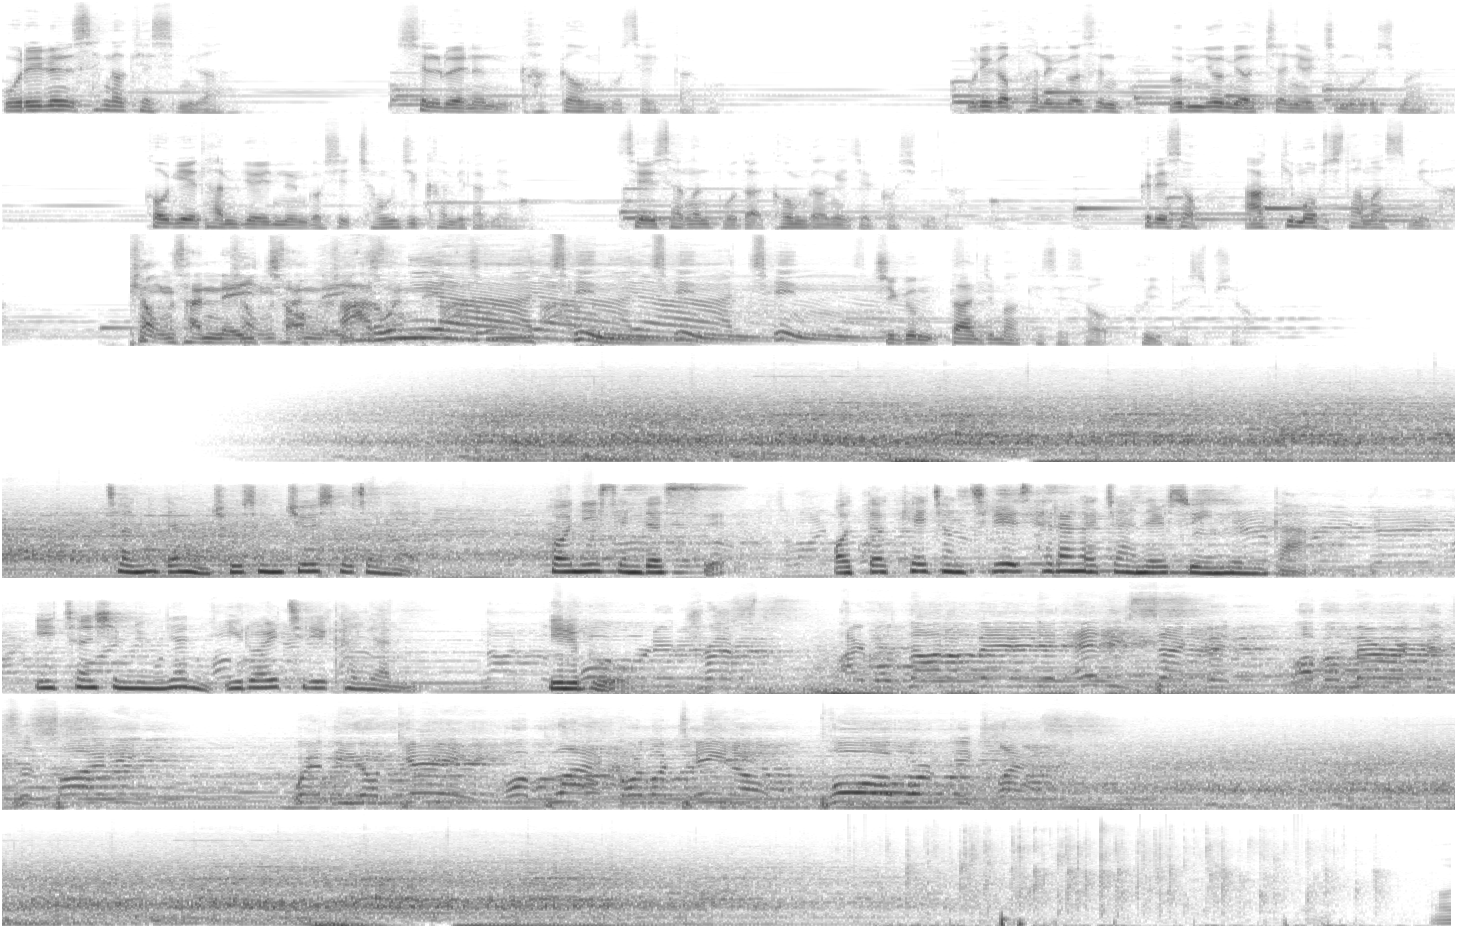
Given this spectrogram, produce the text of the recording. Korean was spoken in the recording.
우리는 생각했습니다. 실외는 가까운 곳에 있다고. 우리가 파는 것은 음료 몇 잔일지 모르지만 거기에 담겨 있는 것이 정직함이라면 세상은 보다 건강해질 것입니다. 그래서 아낌없이 담았습니다. 평산네이처, 아로니아 친친친 지금 딴지마켓에서 구입하십시오. 정의당 조선주 소장의 버니 샌더스 어떻게 정치를 사랑하지 않을 수 있는가 2016년 1월 7일 강연 일부 whether you're gay or black or Latino, poor, working class.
